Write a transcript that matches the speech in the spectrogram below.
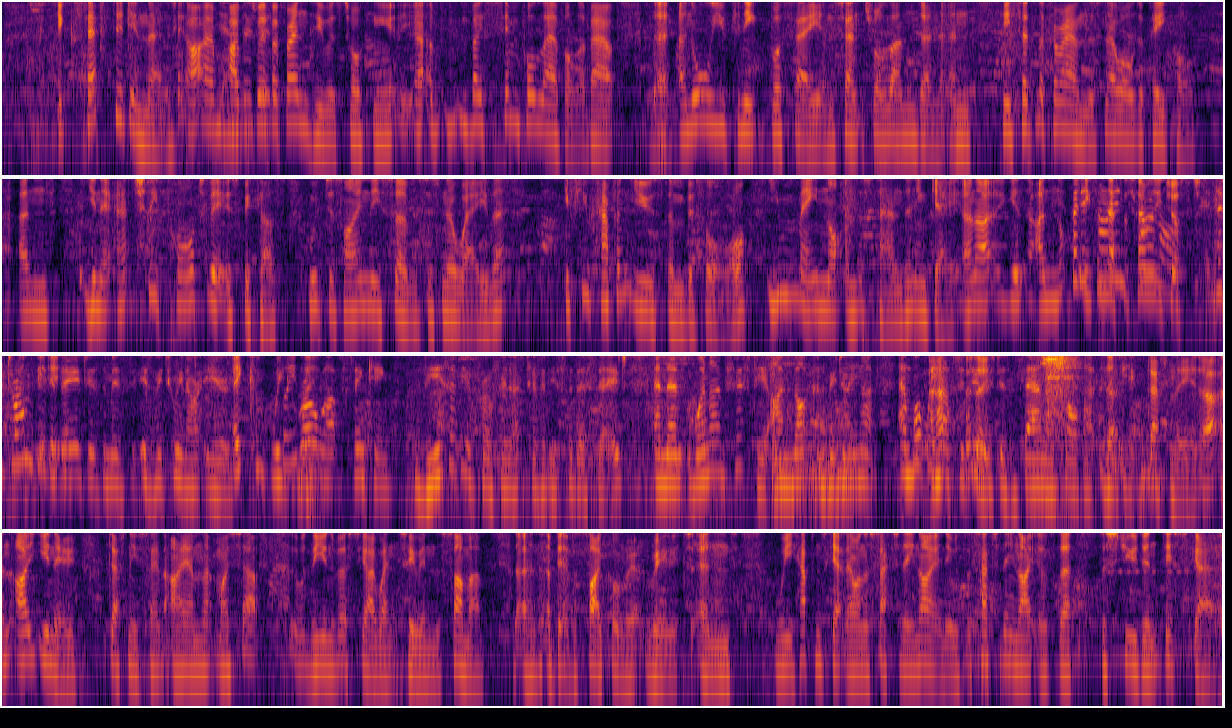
accepted in those. I, I- Yeah, I was with a- a friend who was talking at a most simple level about uh, an all you can eat buffet in central London, and he said, Look around, there's no older people. And, you know, actually part of it is because we've designed these services in a way that if you haven't used them before, you may not understand and engage. And I, you know, I'm not But even necessarily internal- just. the drumbeat of ageism is, is between our ears. It we grow up thinking these are the appropriate activities for this age, and then when I'm 50, I'm not going to be doing that. And what we have to do is just banish all that No, thinking. definitely, uh, and I, you know, definitely say that I am that myself. The university I went to in the summer, a, a bit of a cycle route, and we happened to get there on a Saturday night, and it was the Saturday night of the, the student disco,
